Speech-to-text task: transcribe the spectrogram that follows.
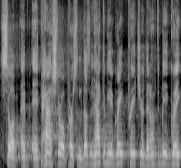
So a, a pastoral person doesn't have to be a great preacher, they don't have to be a great,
